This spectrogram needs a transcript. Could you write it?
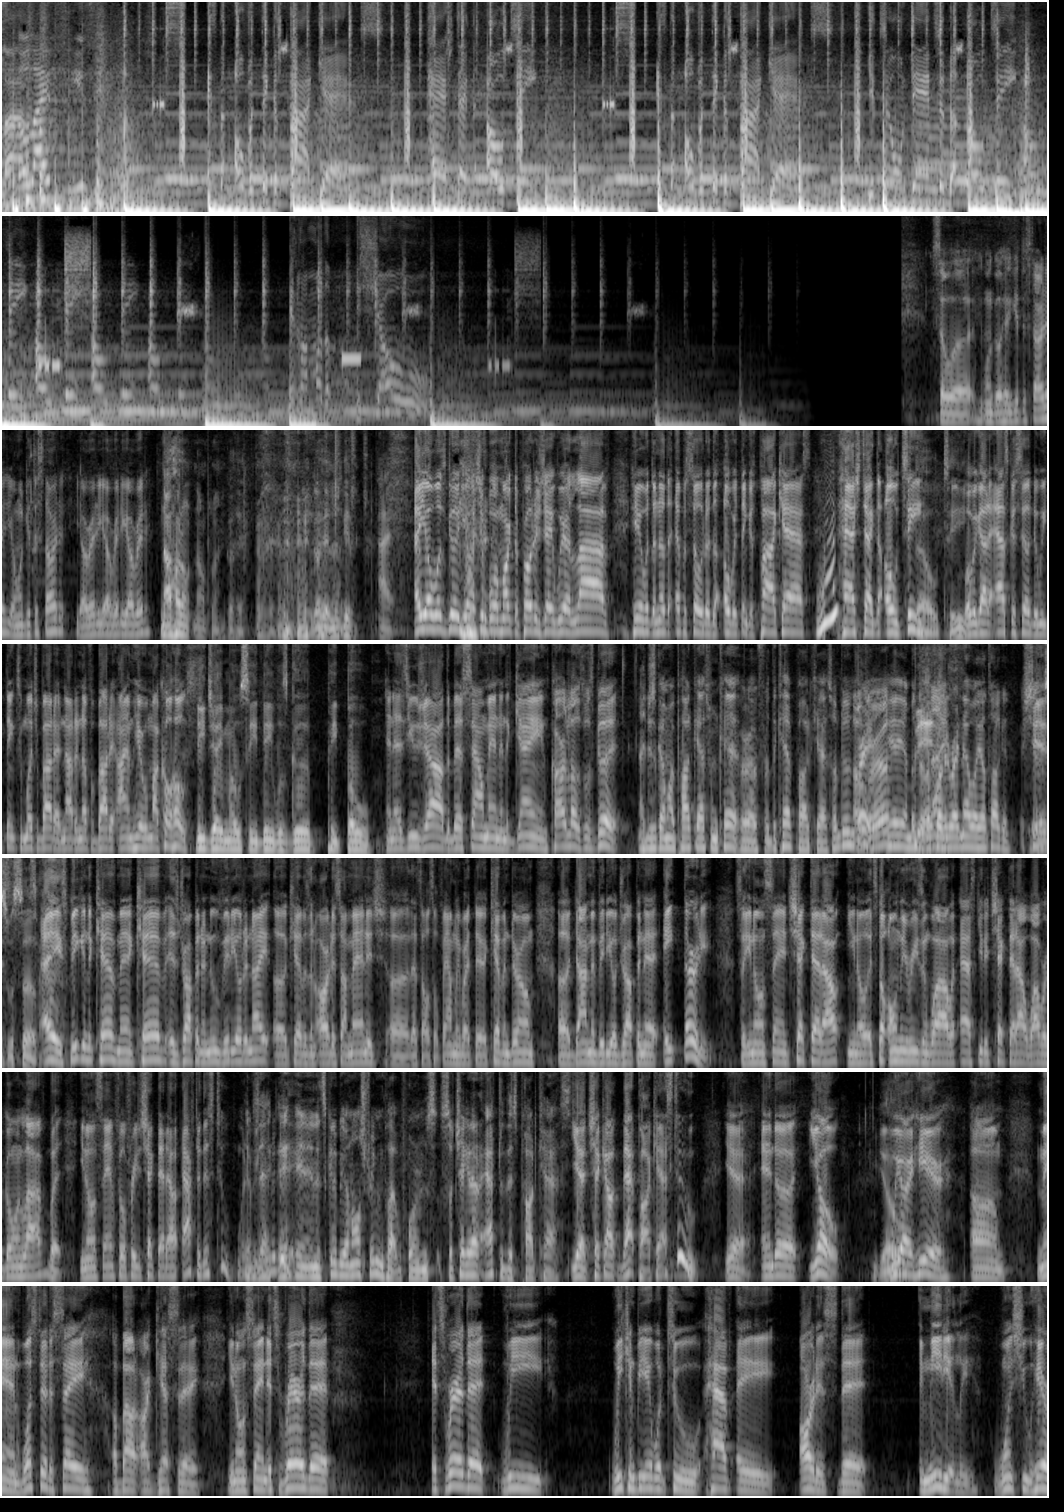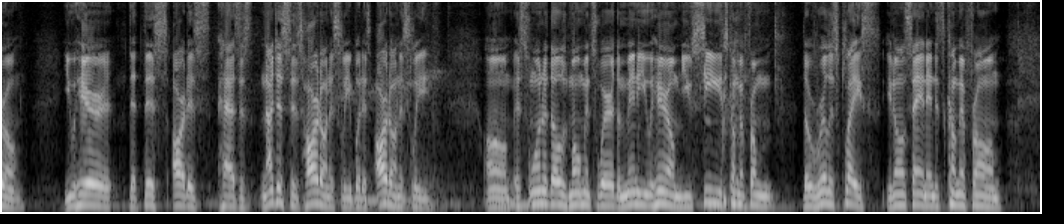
Low life want to go ahead and get this started? Y'all want to get this started? Y'all ready? Y'all ready? Y'all ready? No, hold on. No, I'm playing. Go ahead. Go ahead. Go ahead. Let's get it. All right. Hey, yo, what's good, y'all? It's your boy Mark the Protege. We are live here with another episode of the Overthinkers Podcast. Hashtag the OT. The OT. Well, we got to ask ourselves, do we think too much about it or not enough about it? I am here with my co-host. DJ Mo CD was good, people. And as usual, the best sound man in the game, Carlos, what's good? I just got my podcast from Kev, or uh, for the Kev podcast, so I'm doing Oh, great. for real? Yeah, yeah, I'm about to Big. upload it right now while y'all talking. Shit. Yes, what's up? Hey, speaking of Kev, man, Kev is dropping a new video tonight. Uh, Kev is an artist I manage. Uh, that's also family right there. Kevin Durham, uh, Diamond video dropping at 8.30. So, you know what I'm saying? Check that out. You know, it's the only reason why I would ask you to check that out while we're going live. But, you know what I'm saying? Feel free to check that out after this, too. Whatever you Exactly, want to do. and, and it's going to be on all streaming platforms. So check it out after this podcast. Yeah, check out that podcast, too. Yeah. And, uh, yo, Yo. We are here. Um, man, what's there to say about our guest today? You know what I'm saying? It's rare that it's rare that we we can be able to have a artist that immediately once you hear him, you hear that this artist has his not just his heart on his sleeve, but his art on his sleeve. Um, it's one of those moments where the minute you hear him, you see it's coming from the realest place. You know what I'm saying? And it's coming from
